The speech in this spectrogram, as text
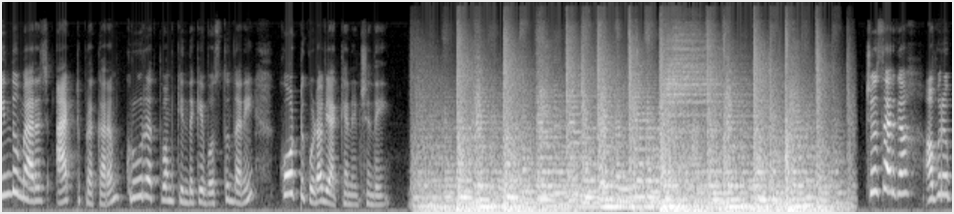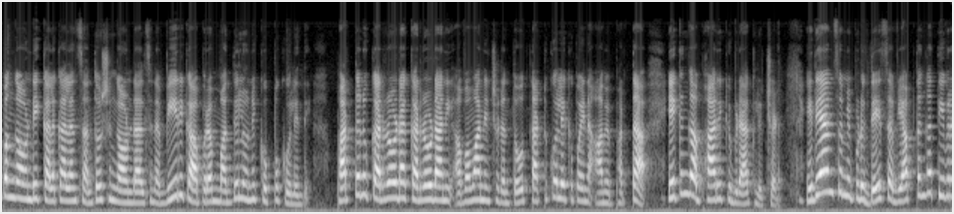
హిందూ మ్యారేజ్ యాక్ట్ ప్రకారం క్రూర క్రూరత్వం కిందకి వస్తుందని కోర్టు కూడా వ్యాఖ్యానించింది. అపురూపంగా ఉండి కలకాలం సంతోషంగా ఉండాల్సిన వీరి కాపురం మధ్యలోనే కుప్పకూలింది భర్తను కర్రోడా కర్రోడా అని అవమానించడంతో తట్టుకోలేకపోయిన ఆమె భర్త ఏకంగా భార్యకు విడాకులిచ్చాడు. ఇదే అంశం ఇప్పుడు దేశ వ్యాప్తంగా తీవ్ర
